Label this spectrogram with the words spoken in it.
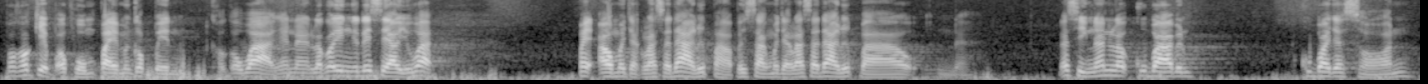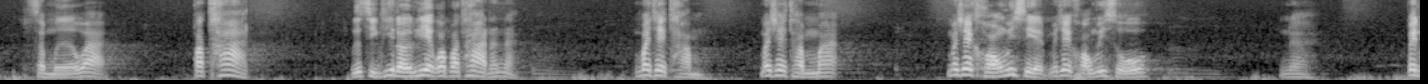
เพราะเขาเก็บเอาผมไปมันก็เป็นเขาก็ว่างั้นนะเราก็ยังได้แซวอยู่ว่า ไปเอามาจากลาซาด้าหรือเปล่า ไปสั่งมาจากลาซาด้าหรือเปล่านะและสิ่งนั้นเราครูบาเป็นครูบาจะสอนเสมอว่าพระธาตุหรือสิ่งที่เราเรียกว่าพระธาตุนั้นน่ะ ไม่ใช่ธรรมไม่ใช่ธรรมะ ไม่ใช่ของวิเศษ ไม่ใช่ของวิโสนะเป็น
